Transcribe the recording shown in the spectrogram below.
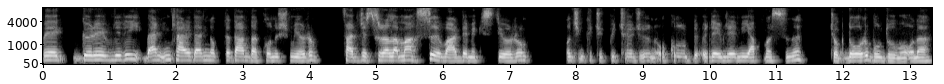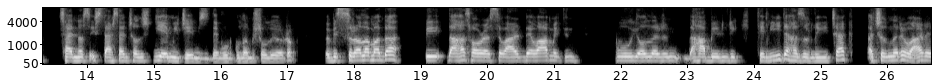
ve görevleri ben inkar eden noktadan da konuşmuyorum. Sadece sıralaması var demek istiyorum. Onun için küçük bir çocuğun okul ödevlerini yapmasını çok doğru bulduğumu ona sen nasıl istersen çalış diyemeyeceğimizi de vurgulamış oluyorum. Ve bir sıralamada bir daha sonrası var. Devam edin. Bu yolların daha birlikteliği de hazırlayacak açılımları var ve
